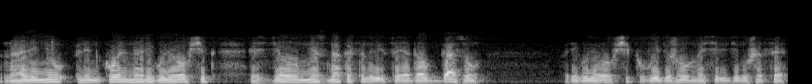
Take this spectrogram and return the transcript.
На авеню Линкольна регулировщик сделал мне знак остановиться. Я дал газу. Регулировщик выбежал на середину шоссе.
